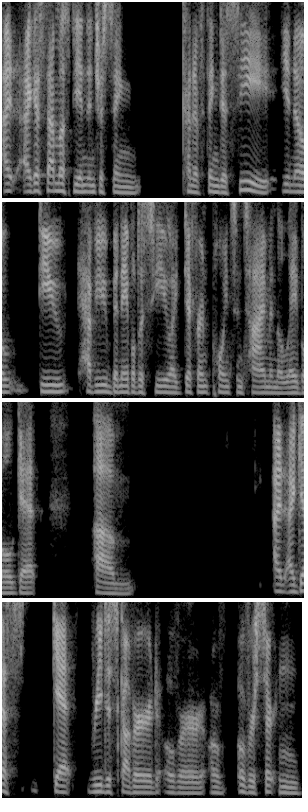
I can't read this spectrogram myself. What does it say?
i i guess that must be an interesting kind of thing to see you know do you have you been able to see like different points in time in the label get um i, I guess get rediscovered over or over certain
